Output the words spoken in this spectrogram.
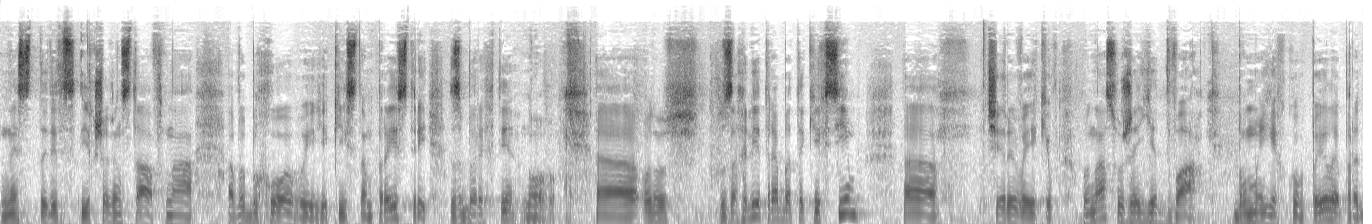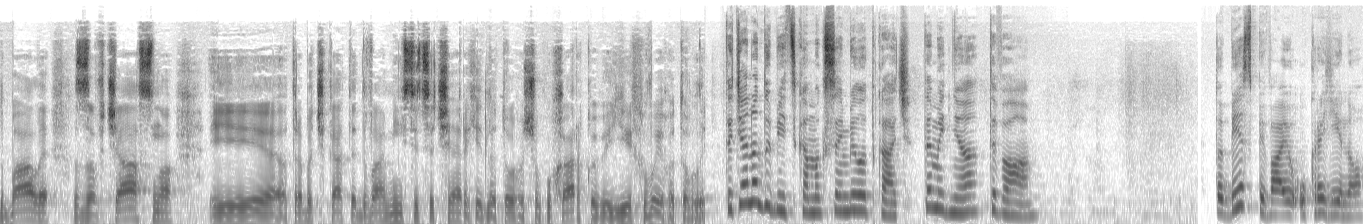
не якщо він став на вибуховий якийсь там пристрій, зберегти ногу. Е, Взагалі треба таких сім. Черевиків. У нас вже є два, бо ми їх купили, придбали завчасно, і треба чекати два місяці черги для того, щоб у Харкові їх виготовили. Тетяна Дубіцька, Максим Білоткач. Теми дня ТВА. Тобі співаю Україну.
